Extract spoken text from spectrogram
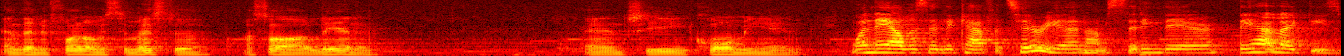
And then the following semester, I saw Lena and she called me and one day I was in the cafeteria and I'm sitting there. They had like these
